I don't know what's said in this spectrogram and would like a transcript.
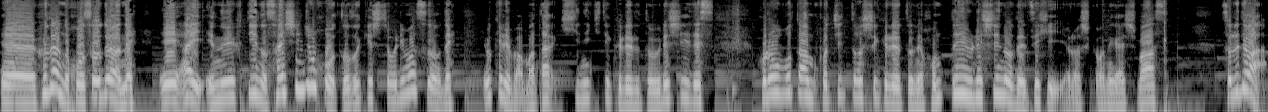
えー、普段の放送ではね、AI、NFT の最新情報をお届けしておりますので、よければまた聞きに来てくれると嬉しいです。フォローボタンポチッと押してくれるとね、本当に嬉しいので、ぜひよろしくお願いします。それでは、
